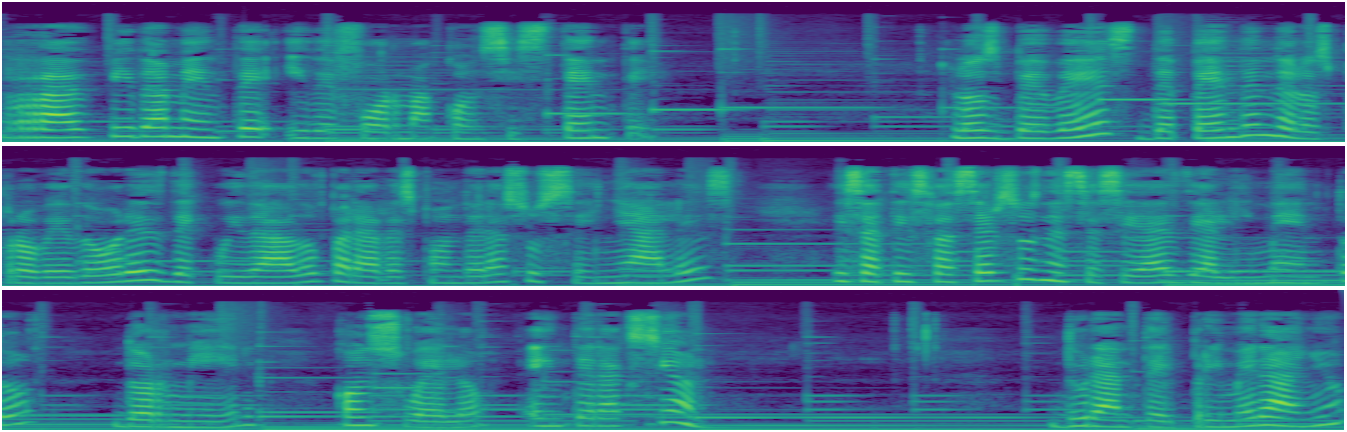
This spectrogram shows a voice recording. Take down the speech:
rápidamente y de forma consistente. Los bebés dependen de los proveedores de cuidado para responder a sus señales y satisfacer sus necesidades de alimento, dormir, consuelo e interacción. Durante el primer año,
